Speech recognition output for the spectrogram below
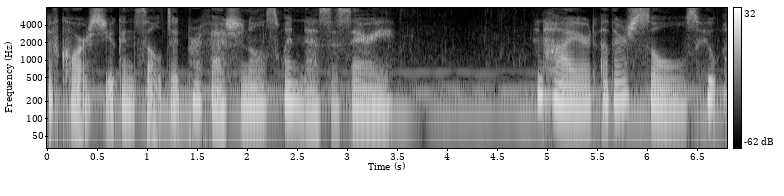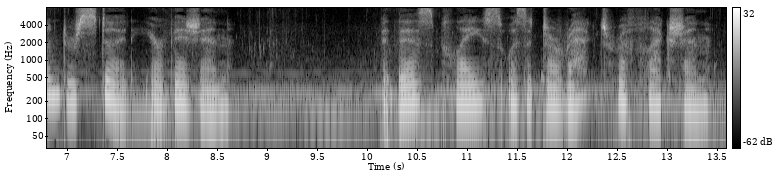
Of course, you consulted professionals when necessary, and hired other souls who understood your vision. But this place was a direct reflection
